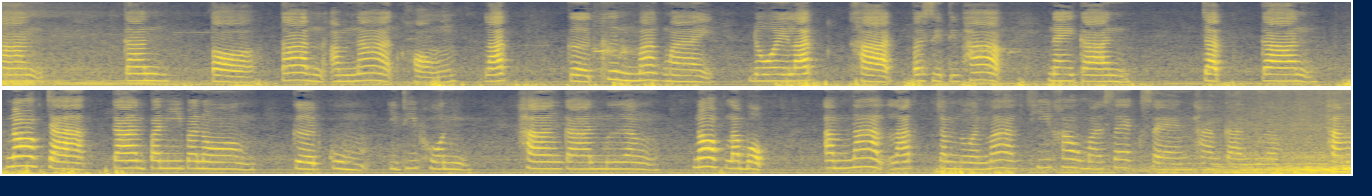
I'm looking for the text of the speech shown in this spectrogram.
การการต่อต้านอำนาจของรัฐเกิดขึ้นมากมาย โดยรัฐขาดประสิทธิภาพในการจัดการนอกจาก การปณีประนอม เกิดกลุ่มอิทธิพล ทางการเมือง นอกระบบอำนาจรัฐจำนวนมากที่เข้ามาแทรกแซงทางการเมือง ทั้ง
